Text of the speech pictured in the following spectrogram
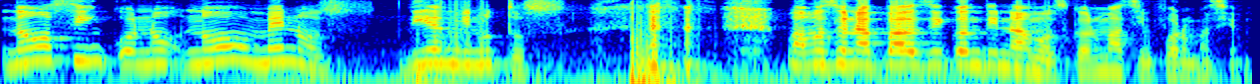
no cinco, no, no menos, diez minutos. Vamos a una pausa y continuamos con más información.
